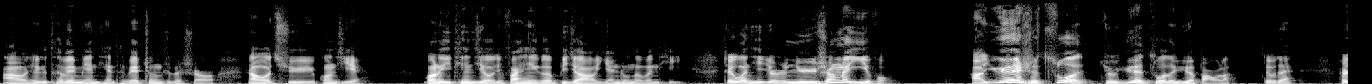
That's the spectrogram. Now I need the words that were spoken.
啊，我这个特别腼腆、特别正直的时候，然后我去逛街，逛了一天街，我就发现一个比较严重的问题。这个问题就是女生的衣服。啊，越是做就越做的越薄了，对不对？说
